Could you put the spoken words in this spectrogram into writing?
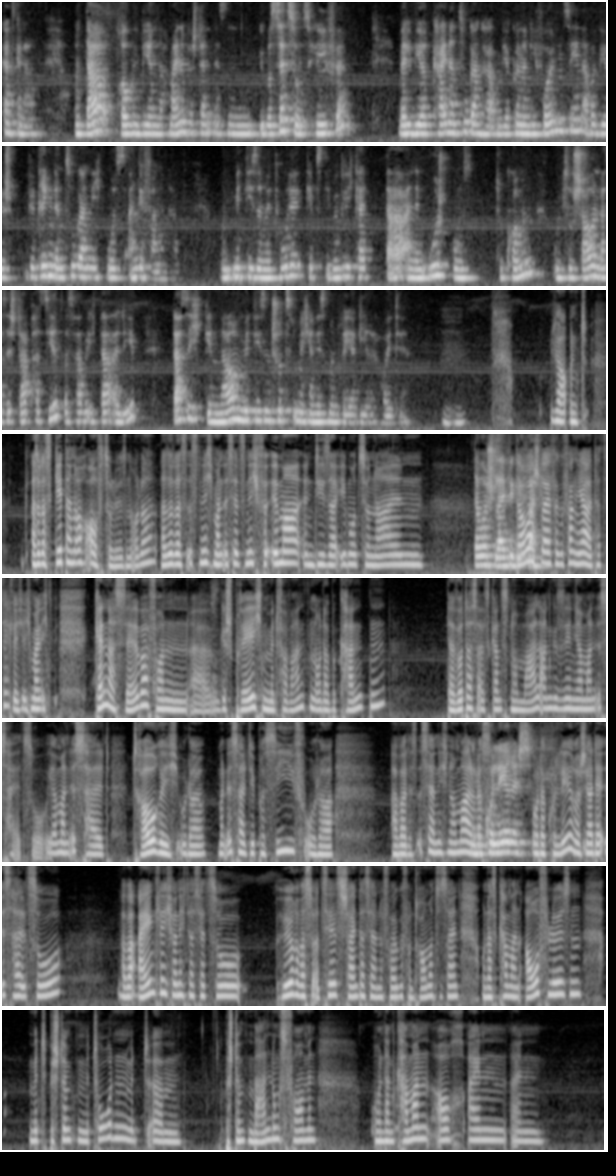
Ganz genau. Und da brauchen wir nach meinem Verständnis eine Übersetzungshilfe, weil wir keinen Zugang haben. Wir können die Folgen sehen, aber wir, wir kriegen den Zugang nicht, wo es angefangen hat. Und mit dieser Methode gibt es die Möglichkeit, da an den Ursprung zu kommen, um zu schauen, was ist da passiert, was habe ich da erlebt, dass ich genau mit diesen Schutzmechanismen reagiere heute. Mhm. Ja, und also das geht dann auch aufzulösen, oder? Also das ist nicht, man ist jetzt nicht für immer in dieser emotionalen Dauerschleife gefangen. Dauerschleife gefangen, ja, tatsächlich. Ich meine, ich kenne das selber von äh, Gesprächen mit Verwandten oder Bekannten. Da wird das als ganz normal angesehen, ja, man ist halt so. Ja, man ist halt traurig oder man ist halt depressiv oder aber das ist ja nicht normal. Oder das, cholerisch. Oder cholerisch, ja, der ist halt so. Aber mhm. eigentlich, wenn ich das jetzt so höre, was du erzählst, scheint das ja eine Folge von Trauma zu sein. Und das kann man auflösen mit bestimmten Methoden, mit ähm, bestimmten Behandlungsformen. Und dann kann man auch ein, ein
